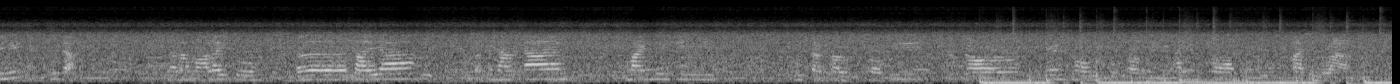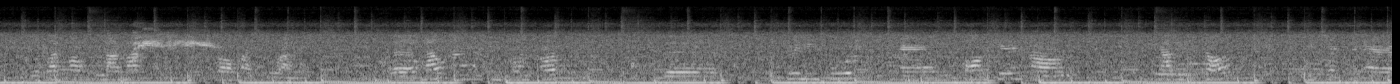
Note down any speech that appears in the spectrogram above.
Ini sudah. Assalamualaikum. Eh, saya perkenalkan name is Ustaz Al Sofi can call me Sofi. I am from Pasuruan. One of ulama from Pasuruan. Uh, now I am in front of the swimming pool and fountain of Kalisto, which is uh,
